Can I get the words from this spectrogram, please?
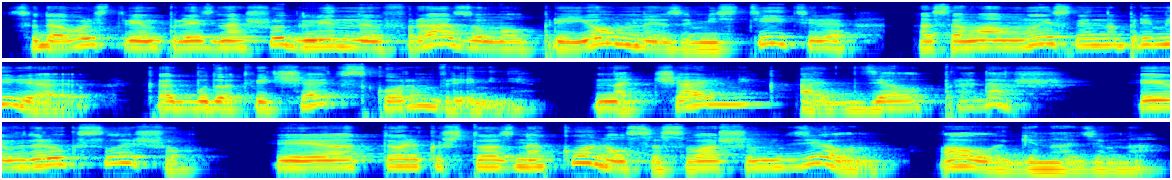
С удовольствием произношу длинную фразу, мол, приемная заместителя, а сама мысленно примеряю, как буду отвечать в скором времени. Начальник отдела продаж. И вдруг слышу. Я только что ознакомился с вашим делом, Алла Геннадьевна.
